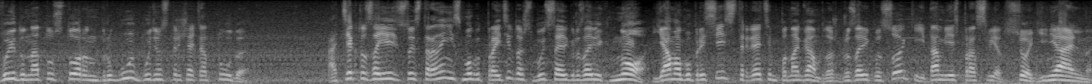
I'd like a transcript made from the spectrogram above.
выйду на ту сторону, другую, будем встречать оттуда. А те, кто заедет с той стороны, не смогут пройти, потому что будет стоять грузовик. Но я могу присесть, стрелять им по ногам, потому что грузовик высокий, и там есть просвет. Все, гениально.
